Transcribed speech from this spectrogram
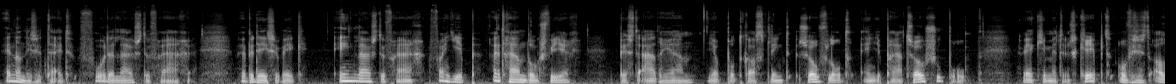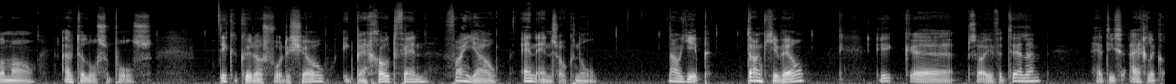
En dan is het tijd voor de luistervragen. We hebben deze week één luistervraag van Jip uit Raamdonksveer. Beste Adriaan, jouw podcast klinkt zo vlot en je praat zo soepel. Werk je met een script of is het allemaal uit de losse pols? Dikke kudos voor de show. Ik ben groot fan van jou en Enzo Knol. Nou Jip, dank je wel. Ik uh, zal je vertellen, het is eigenlijk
